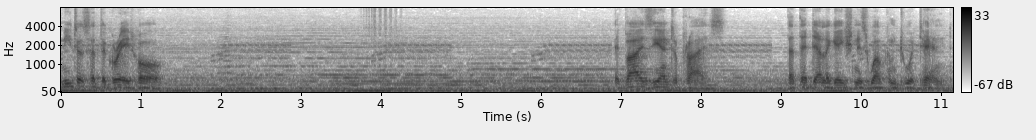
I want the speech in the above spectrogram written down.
Meet us at the Great Hall. Advise the Enterprise that their delegation is welcome to attend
